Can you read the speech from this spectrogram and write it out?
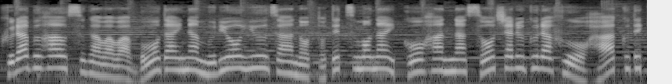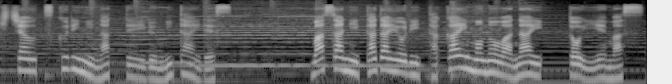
クラブハウス側は膨大な無料ユーザーのとてつもない広範なソーシャルグラフを把握できちゃう作りになっているみたいです。まさにただより高いものはない、と言えます。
